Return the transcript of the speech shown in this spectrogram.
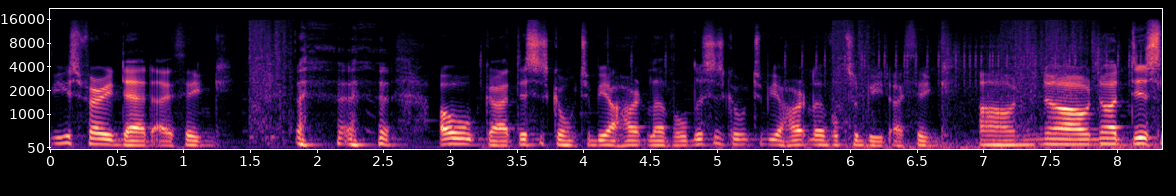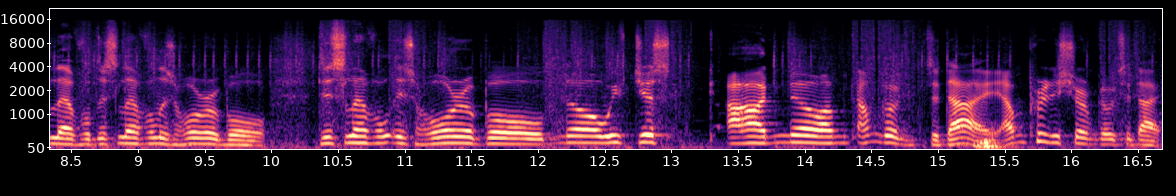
he's very dead, I think. oh god, this is going to be a hard level. This is going to be a hard level to beat, I think. Oh no, not this level. This level is horrible. This level is horrible. No, we've just... Ah, no, I'm, I'm going to die. I'm pretty sure I'm going to die.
